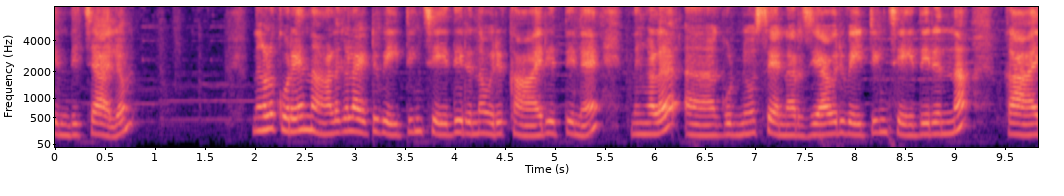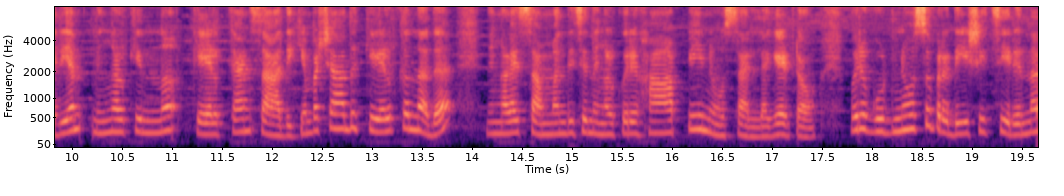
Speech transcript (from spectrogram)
ചിന്തിച്ചാലും നിങ്ങൾ കുറേ നാളുകളായിട്ട് വെയിറ്റിംഗ് ചെയ്തിരുന്ന ഒരു കാര്യത്തിന് നിങ്ങൾ ഗുഡ് ന്യൂസ് എനർജി ആ ഒരു വെയിറ്റിംഗ് ചെയ്തിരുന്ന കാര്യം നിങ്ങൾക്കിന്ന് കേൾക്കാൻ സാധിക്കും. പക്ഷെ അത് കേൾക്കുന്നത് നിങ്ങളെ സംബന്ധിച്ച് നിങ്ങൾക്കൊരു ഹാപ്പി ന്യൂസ് അല്ല കേട്ടോ. ഒരു ഗുഡ് ന്യൂസ് പ്രതീക്ഷിച്ചിരുന്ന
